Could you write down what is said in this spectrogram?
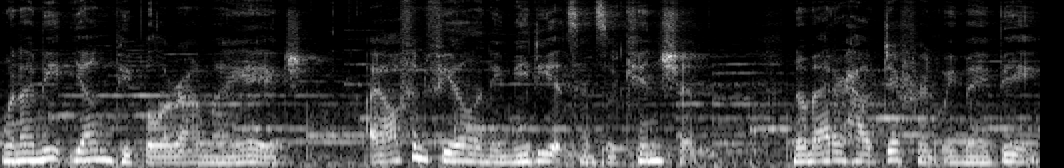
When I meet young people around my age, I often feel an immediate sense of kinship, no matter how different we may be.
